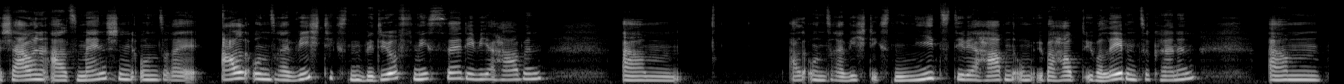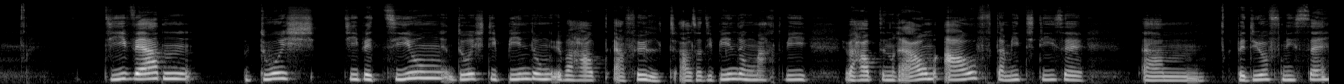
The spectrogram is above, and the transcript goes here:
schauen als Menschen unsere all unsere wichtigsten Bedürfnisse, die wir haben, ähm, all unsere wichtigsten Needs, die wir haben, um überhaupt überleben zu können, ähm, die werden durch die Beziehung, durch die Bindung überhaupt erfüllt. Also die Bindung macht wie überhaupt den Raum auf, damit diese ähm, Bedürfnisse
